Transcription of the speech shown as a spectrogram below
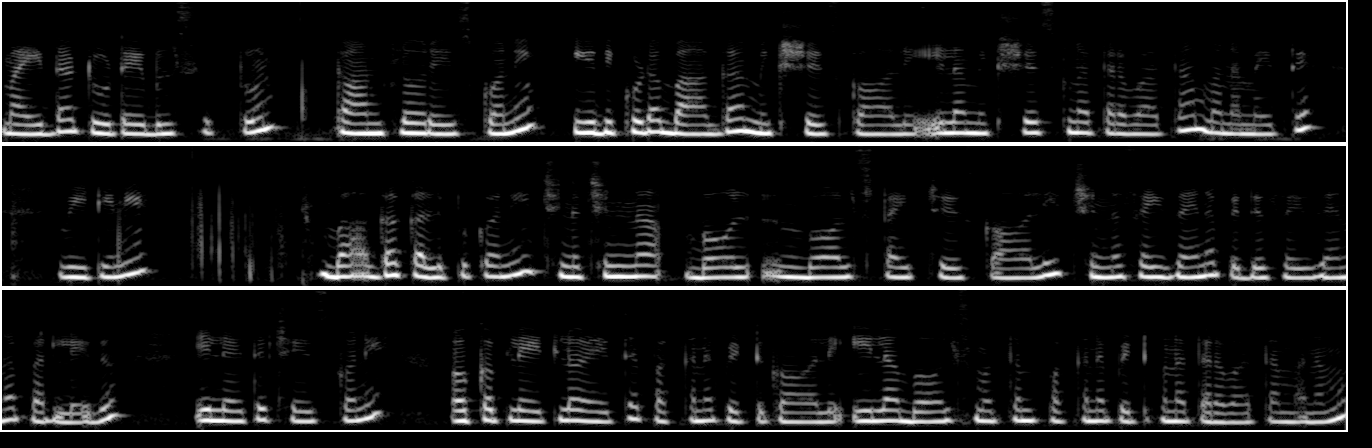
మైదా టూ టేబుల్ స్పూన్ కార్న్ఫ్లోర్ వేసుకొని ఇది కూడా బాగా మిక్స్ చేసుకోవాలి. ఇలా మిక్స్ చేసుకున్న తర్వాత మనమైతే వీటిని బాగా కలుపుకొని చిన్న చిన్న బౌల్ బాల్స్ టైప్ చేసుకోవాలి. చిన్న సైజ్ అయినా పెద్ద సైజ్ అయినా పర్లేదు. ఇలా అయితే చేసుకొని ఒక ప్లేట్లో అయితే పక్కన పెట్టుకోవాలి. ఇలా బౌల్స్ మొత్తం పక్కన పెట్టుకున్న తర్వాత మనము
